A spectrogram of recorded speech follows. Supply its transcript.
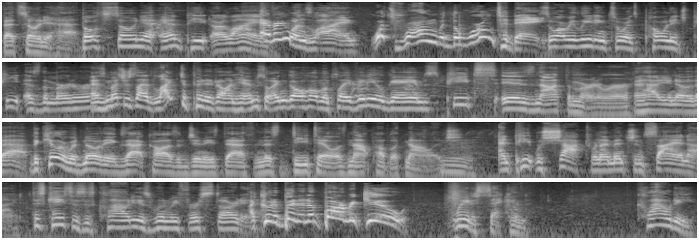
that Sonia had. Both Sonia and Pete are lying. Everyone's lying. What's wrong with the world today? So are we leading towards Pwnage Pete as the murderer? As much as I'd like to pin it on him so I can go home and play video games, Pete is not the murderer. And how do you know that? The killer would know the exact cause of Jimmy's death, and this detail is not public knowledge. Mm. And Pete was shocked when I mentioned cyanide. This case is as cloudy as when we first started. I could have been at a barbecue! Wait a second. Cloudy.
